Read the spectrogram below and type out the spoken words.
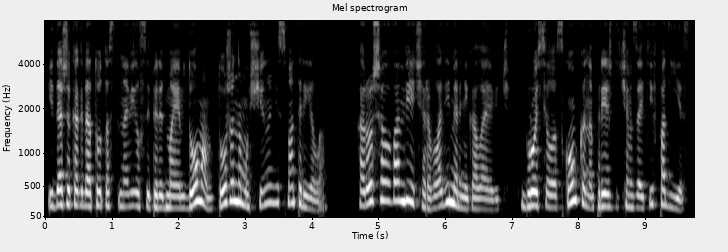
И даже когда тот остановился перед моим домом, тоже на мужчину не смотрела. «Хорошего вам вечера, Владимир Николаевич», – бросила скомкана, прежде чем зайти в подъезд.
